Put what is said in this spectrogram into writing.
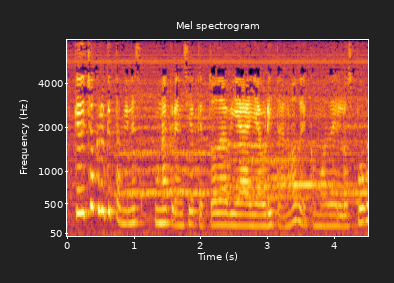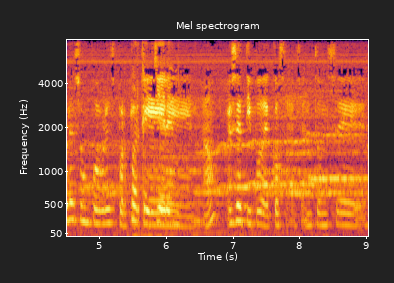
que de hecho creo que también es una creencia que todavía hay ahorita, ¿no? De como de los pobres son pobres porque, quieren, ¿no? Ese tipo de cosas. Entonces,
